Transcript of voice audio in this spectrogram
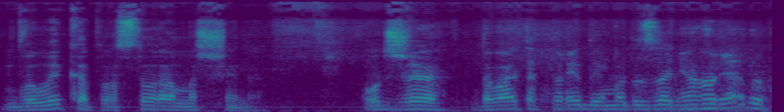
велика простора машина. Отже, давайте перейдемо до заднього ряду.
